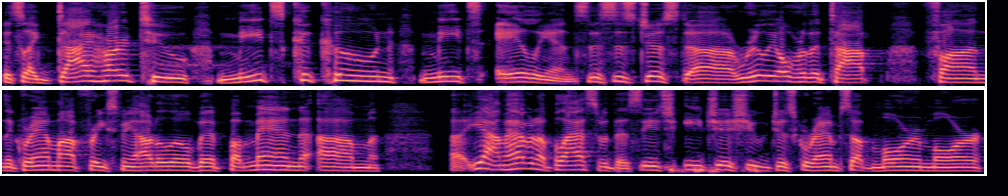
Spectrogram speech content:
it's like Die Hard 2 meets Cocoon meets Aliens. This is just uh, really over the top fun. The grandma freaks me out a little bit, but man, um, uh, yeah, I'm having a blast with this. Each each issue just ramps up more and more.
